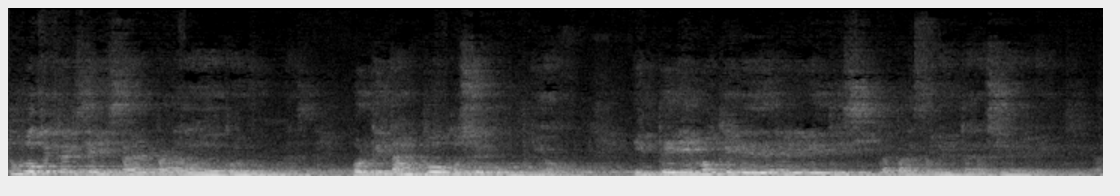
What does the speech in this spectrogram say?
tuvo que terciarizar el parado de columnas, porque tampoco se cumplió. Esperemos que le den el electricista para hacer la instalación eléctrica.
